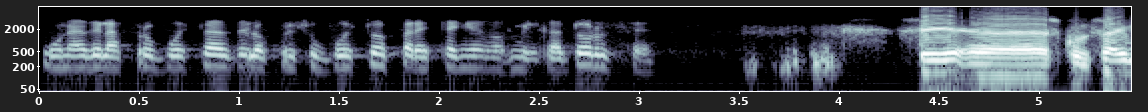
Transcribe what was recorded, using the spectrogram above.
una de las propuestas de los presupuestos para este año 2014. Sí, eh, el Consell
